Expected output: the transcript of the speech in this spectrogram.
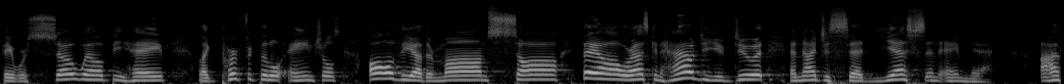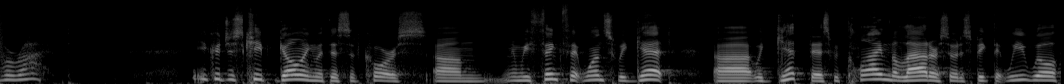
They were so well behaved, like perfect little angels. All the other moms saw, they all were asking, How do you do it? And I just said, Yes and amen. I've arrived. You could just keep going with this, of course. Um, and we think that once we get uh, we get this, we climb the ladder, so to speak, that we will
